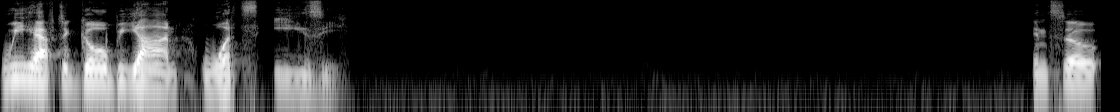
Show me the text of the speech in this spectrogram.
We have to go beyond what's easy. And so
